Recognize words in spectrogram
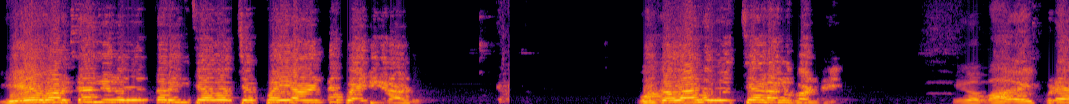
ఏ వర్గాన్ని నువ్వు ఉద్ధరించావో చెప్పయ్యా అంటే బయటికి రాడు. ఒకవేళ వచ్చాడు అనుకోండి ఇక బాగా ఇప్పుడే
